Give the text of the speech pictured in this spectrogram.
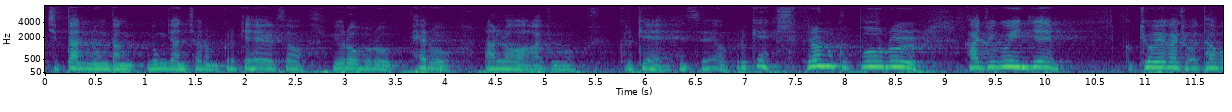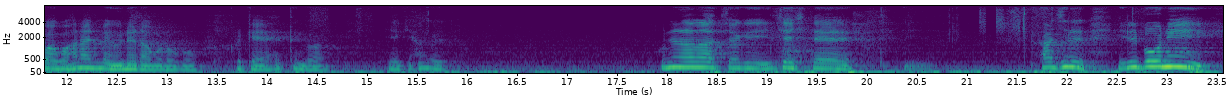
집단 농장 농장처럼 그렇게 해서 유럽으로 페루 날라와가지고 그렇게 했어요. 그렇게 그런 국부를 가지고 이제 그 교회가 좋다고 하고 하나님의 은혜라고 그러고 그렇게 했던 거 얘기한 거죠. 우리나라 저기 일제시대 사실 일본이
